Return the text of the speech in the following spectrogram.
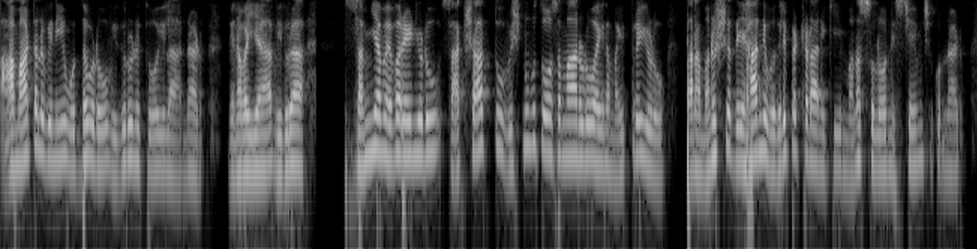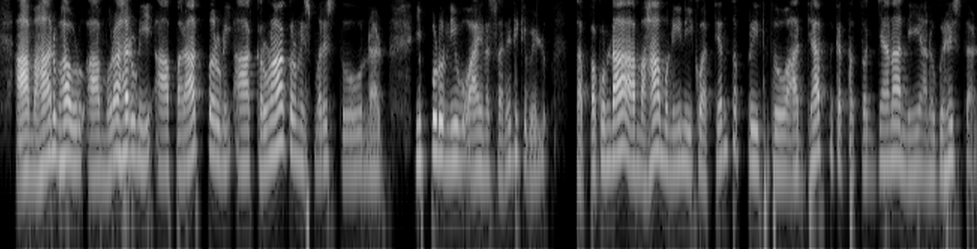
ఆ మాటలు విని ఉద్ధవుడు విదురునితో ఇలా అన్నాడు. వినవయ్యా విదురా సంయమెవరేణ్యుడు? సాక్షాత్తు విష్ణువుతో సమానుడు అయిన మైత్రేయుడు తన మనుష్య దేహాన్ని వదిలిపెట్టడానికి మనస్సులో నిశ్చయించుకున్నాడు. ఆ మహానుభావుడు ఆ మురహరుని ఆ పరాత్పరుని ఆ కరుణాకరుని స్మరిస్తూ ఉన్నాడు. ఇప్పుడు నీవు ఆయన సన్నిధికి వెళ్ళు. తప్పకుండా ఆ మహాముని నీకు అత్యంత ప్రీతితో ఆధ్యాత్మిక తత్వజ్ఞానాన్ని అనుగ్రహిస్తాడు.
